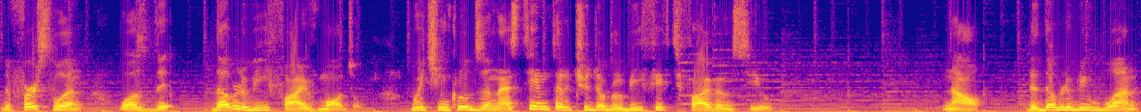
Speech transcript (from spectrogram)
The first one was the WB5 module, which includes an STM32WB55 MCU. Now, the WB1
